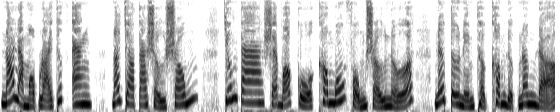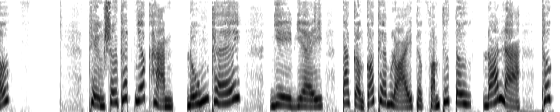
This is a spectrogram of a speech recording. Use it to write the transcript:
nó là một loại thức ăn, nó cho ta sự sống. Chúng ta sẽ bỏ cuộc không muốn phụng sự nữa nếu tư niệm thực không được nâng đỡ. Thiền sư thích nhất hạnh, đúng thế. Vì vậy, ta cần có thêm loại thực phẩm thứ tư, đó là thức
